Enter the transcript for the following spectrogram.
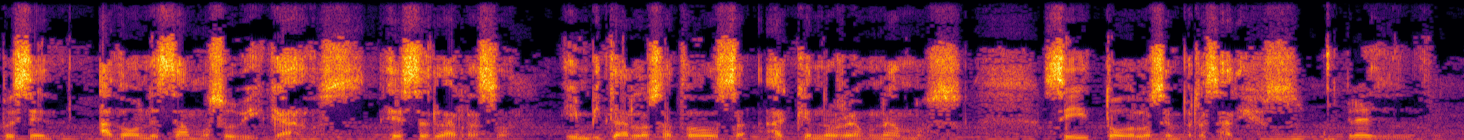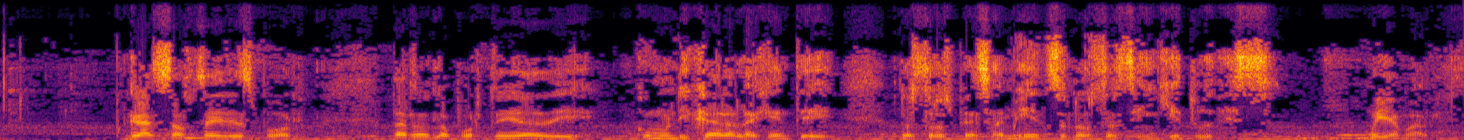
pues, ¿a dónde estamos ubicados? Esa es la razón. Invitarlos a todos a que nos reunamos, sí, todos los empresarios. Gracias. Gracias a ustedes por darnos la oportunidad de comunicar a la gente nuestros pensamientos, nuestras inquietudes. Muy amables.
